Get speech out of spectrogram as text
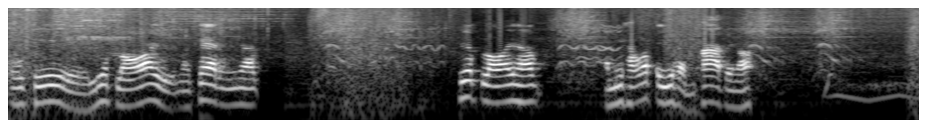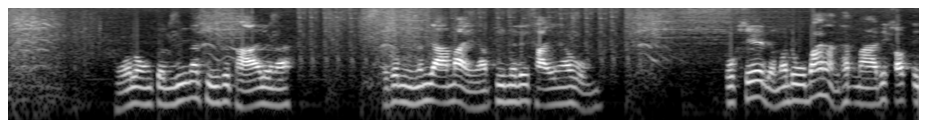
โอเค เรียบร้อยมาแก้ตรงนี้ครับ เรียบร้อยนะครับ อันนี้เขาก็ตีผมพลาดเลยเนาะโหลงจนวินาทีสุดท้ายเลยนะ แล้วก็มีน้ำยาใหม่นะครับที่ไม่ได้ใช้นะผม โอเค เดี๋ยวมาดูบ้านหลังถัดมาที่เขาตี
